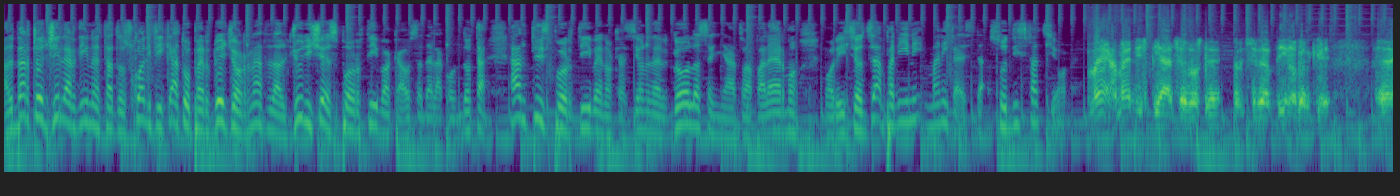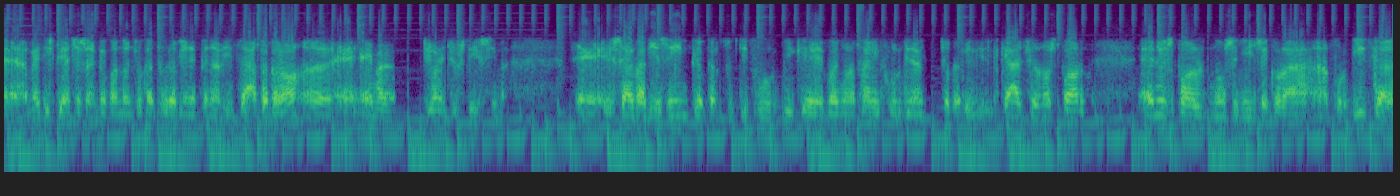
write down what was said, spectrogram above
Alberto Gilardino è stato squalificato per due giornate dal giudice sportivo a causa della condotta antisportiva in occasione del gol segnato a Palermo. Maurizio Zampadini manifesta soddisfazione. A me, a me dispiace lo stesso Gilardino perché eh, a me dispiace sempre quando un giocatore viene penalizzato, però eh, è una decisione giustissima. Eh, serve di esempio per tutti i furbi che vogliono fare i furbi nel calcio, perché il calcio è uno sport e nel sport non si vince con la furbizia,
